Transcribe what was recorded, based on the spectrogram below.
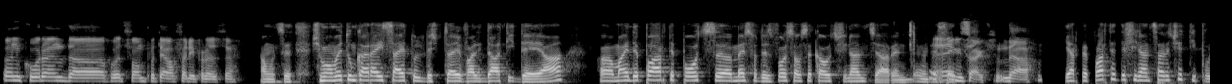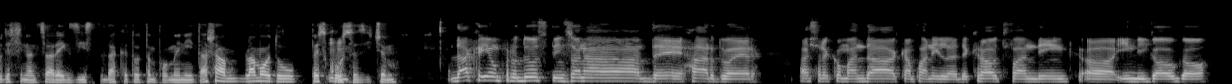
În curând uh, îți vom putea oferi produse. Am înțeles. Și în momentul în care ai site-ul, deci ți-ai validat ideea, uh, mai departe poți să mergi să o dezvolți sau să cauți finanțare. În, în exact, da. Iar pe partea de finanțare, ce tipuri de finanțare există, dacă tot am pomenit? Așa, la modul pe scurt, mm-hmm. să zicem. Dacă e un produs din zona de hardware, aș recomanda campaniile de crowdfunding, uh, Indiegogo,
